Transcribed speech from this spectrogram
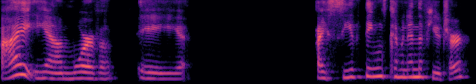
I am more of a, a I see things coming in the future.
